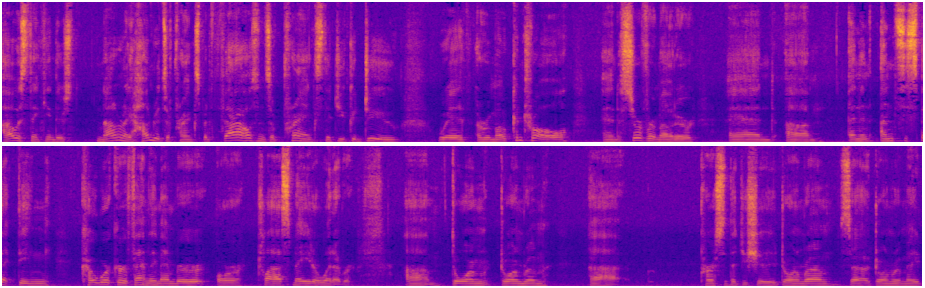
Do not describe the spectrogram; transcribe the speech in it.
I was thinking there's not only hundreds of pranks, but thousands of pranks that you could do with a remote control and a servo motor and um, and an unsuspecting coworker, family member, or classmate, or whatever, um, dorm dorm room uh, person that you share a dorm room, so dorm roommate.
